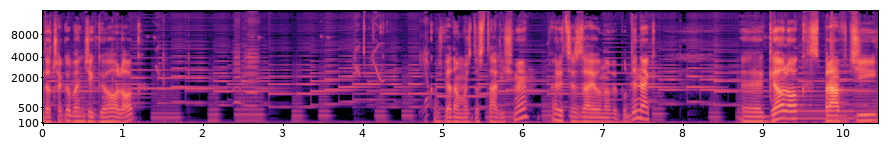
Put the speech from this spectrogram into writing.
Do czego będzie geolog? Jakąś wiadomość dostaliśmy. Rycerz zajął nowy budynek. Y, geolog sprawdzi,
